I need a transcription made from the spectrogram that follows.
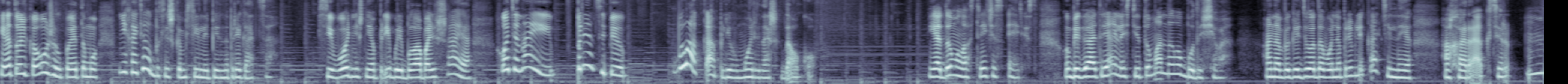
Я только ожил, поэтому не хотел бы слишком сильно перенапрягаться. Сегодняшняя прибыль была большая, хоть она и, в принципе, была каплей в море наших долгов. Я думала о встрече с Эрис, убегая от реальности и туманного будущего. Она выглядела довольно привлекательной, а характер... М.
